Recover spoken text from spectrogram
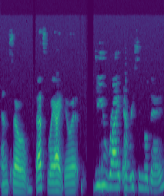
And so that's the way I do it. Do you write every single day?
